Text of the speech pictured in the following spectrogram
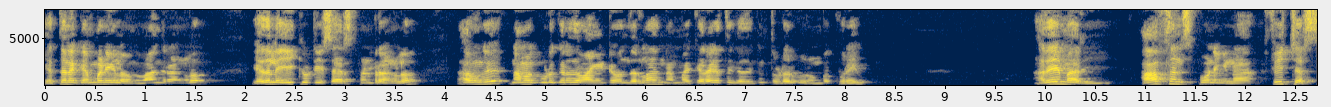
எத்தனை கம்பெனிகள் அவங்க வாங்குறாங்களோ எதில் ஈக்விட்டி ஷேர்ஸ் பண்ணுறாங்களோ அவங்க நம்ம கொடுக்கறத வாங்கிட்டு வந்துடலாம். நம்ம கிரகத்துக்கு அதுக்கும் தொடர்பு ரொம்ப குறைவு. அதே மாதிரி ஆப்ஷன்ஸ் போனீங்கன்னா ஃபியூச்சர்ஸ்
